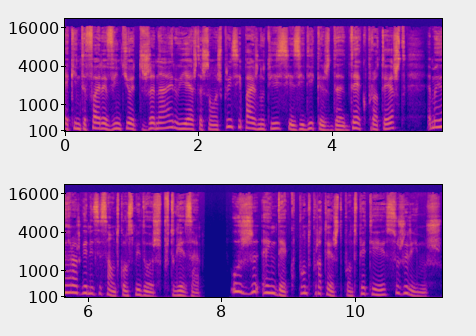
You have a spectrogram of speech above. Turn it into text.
É quinta-feira, 28 de janeiro, e estas são as principais notícias e dicas da DECO Proteste, a maior organização de consumidores portuguesa. Hoje, em DECO.proteste.pt, sugerimos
